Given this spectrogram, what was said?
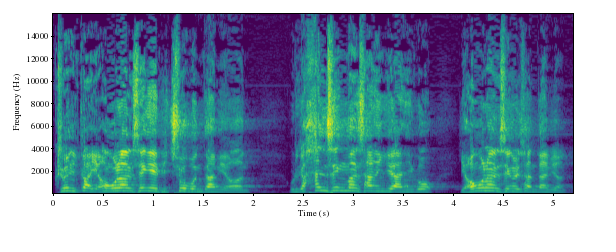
그러니까 영원한 생에 비추어 본다면 우리가 한 생만 사는 게 아니고 영원한 생을 산다면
